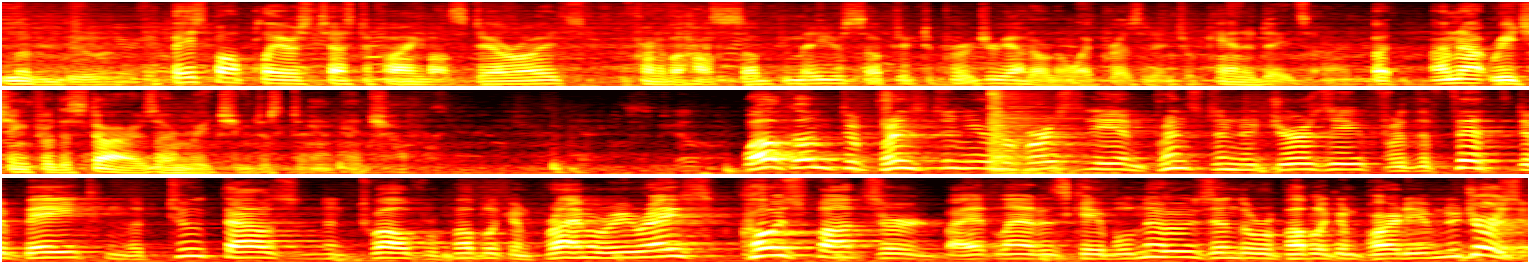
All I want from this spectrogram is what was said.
let them do it. Baseball players testifying about steroids in front of a House subcommittee are subject to perjury. I don't know why presidential candidates aren't. But I'm not reaching for the stars, I'm reaching just an inch high. Welcome to Princeton University in Princeton, New Jersey for the fifth debate in the 2012 Republican primary race, co-sponsored by Atlantis Cable News and the Republican Party of New Jersey.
